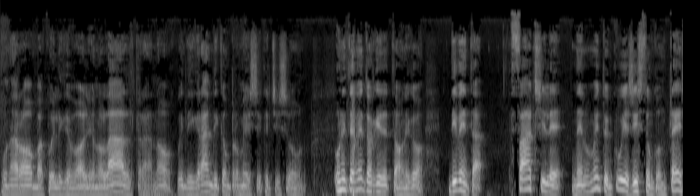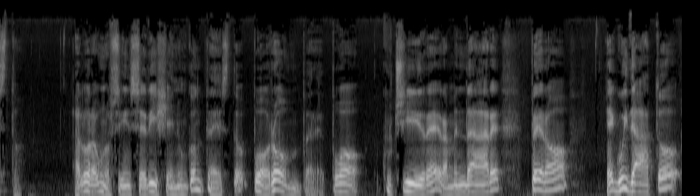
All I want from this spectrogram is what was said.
una roba, quelli che vogliono l'altra, no? quindi i grandi compromessi che ci sono. Un intervento architettonico diventa facile nel momento in cui esiste un contesto. Allora uno si inserisce in un contesto, può rompere, può cucire, rammendare, però è guidato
